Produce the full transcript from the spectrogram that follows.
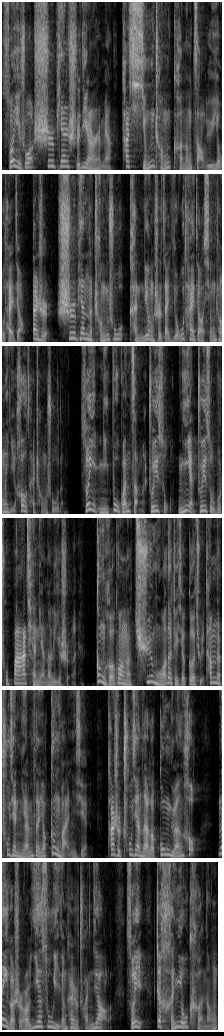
所以说，诗篇实际上是什么呀？它形成可能早于犹太教，但是诗篇的成书肯定是在犹太教形成了以后才成书的。所以你不管怎么追溯，你也追溯不出八千年的历史来。更何况呢，驱魔的这些歌曲，他们的出现年份要更晚一些。它是出现在了公元后，那个时候耶稣已经开始传教了。所以这很有可能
